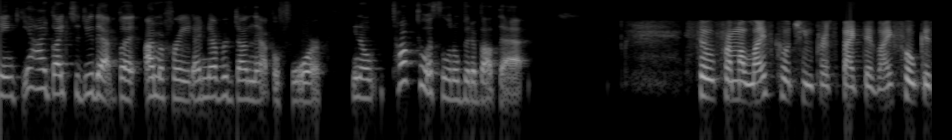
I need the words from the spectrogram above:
think, yeah, I'd like to do that, but I'm afraid I've never done that before. You know, talk to us a little bit about that. So, from a life coaching perspective, I focus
